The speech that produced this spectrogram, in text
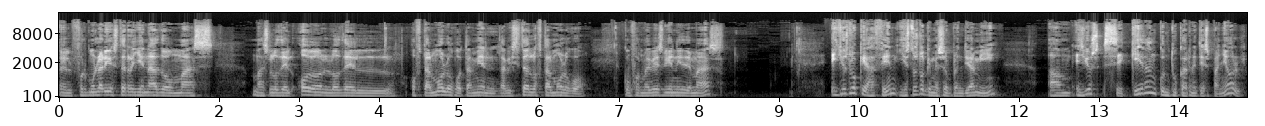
el formulario este rellenado más, más lo, del, lo del oftalmólogo también, la visita del oftalmólogo, conforme ves bien y demás, ellos lo que hacen, y esto es lo que me sorprendió a mí, ellos se quedan con tu carnet español.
